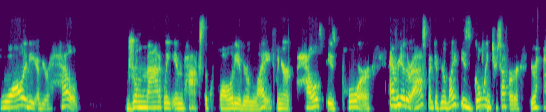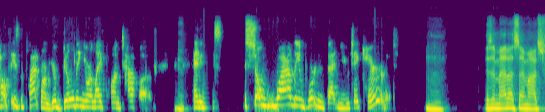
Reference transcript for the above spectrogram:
quality of your health dramatically impacts the quality of your life. When your health is poor, every other aspect of your life is going to suffer. Your health is the platform you're building your life on top of. Yeah. And it's so wildly important that you take care of it. Mm. Does it matter so much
